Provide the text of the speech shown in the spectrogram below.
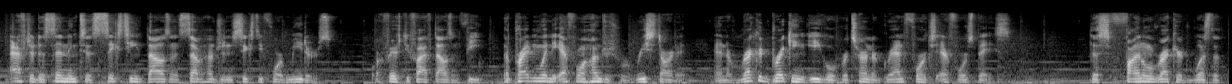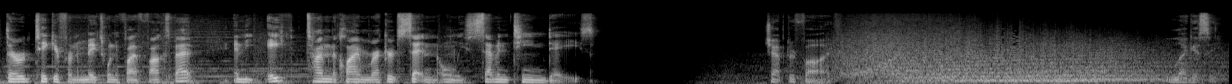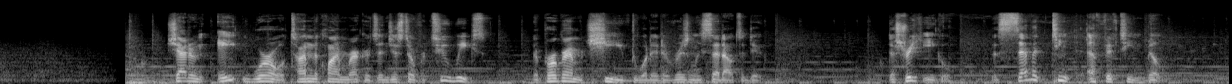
after descending to 16,764 meters, or 55,000 feet. The Pratt & Whitney F-100s were restarted, and a record-breaking Eagle returned to Grand Forks Air Force Base. This final record was the third taken from the MiG-25 Foxbat, and the eighth time to climb record set in only 17 days. Chapter 5 Legacy Shattering 8 world time to climb records in just over 2 weeks, the program achieved what it originally set out to do. The Streak Eagle, the 17th F-15 built,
